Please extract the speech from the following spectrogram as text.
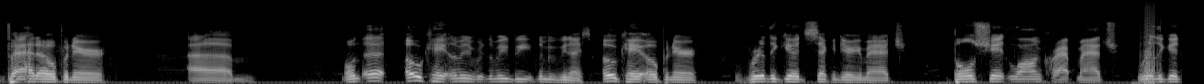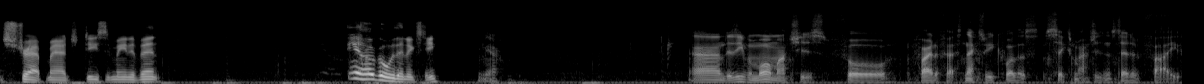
bad opener. Um, well, uh, okay. Let me let me be let me be nice. Okay, opener. Really good secondary match. Bullshit long crap match. Really good strap match. Decent main event. Yeah, I'll go with NXT. Yeah. And there's even more matches for Fyter Fest next week. Well, there's six matches instead of five.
